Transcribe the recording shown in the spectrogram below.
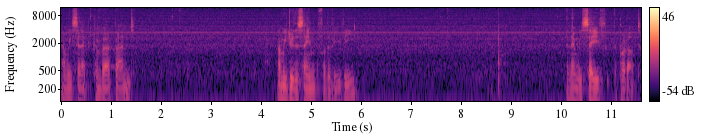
and we select convert band and we do the same for the VV and then we save the product.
